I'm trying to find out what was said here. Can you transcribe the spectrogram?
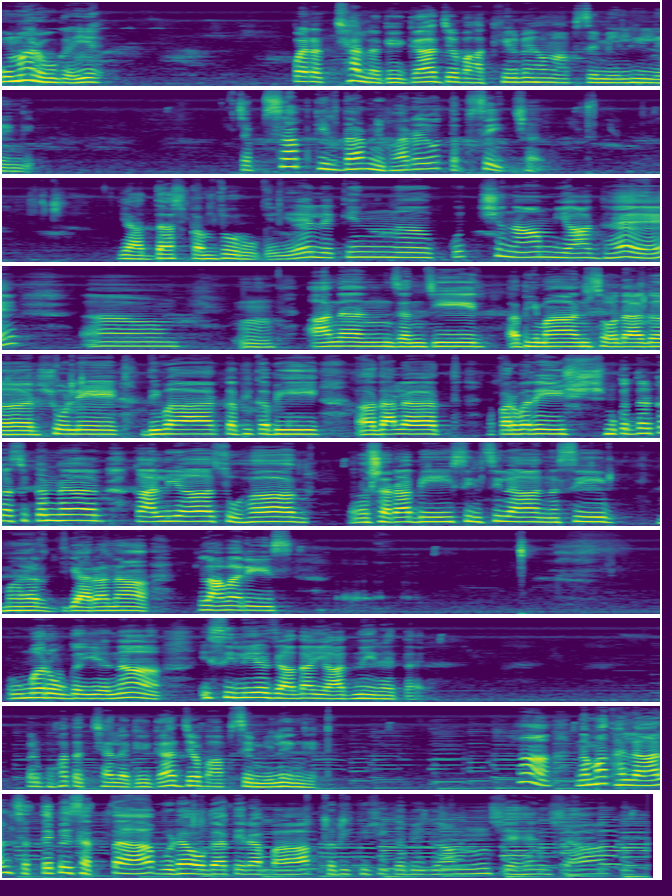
उम्र हो गई है। पर अच्छा लगेगा जब आखिर में हम आपसे मिल ही लेंगे। जब से आप किरदार निभा रहे हो, तब से इच्छा है। याददाश्त कमज़ोर हो गई है, लेकिन कुछ नाम याद है। आनंद, जंजीर, अभिमान, सौदागर, शोले, दीवार कभी कभी अदालत, परवरिश मुकद्दर का सिकंदर, कालिया, सुहाग शराबी, सिलसिला, नसीब। मर्द, याराना, लावारिस उम्र हो गई है ना, इसीलिए ज़्यादा याद नहीं रहता है। पर बहुत अच्छा लगेगा जब आपसे मिलेंगे। हाँ नमक हलाल, सत्ते पे सत्ता, बूढ़ा होगा तेरा बाप, कभी खुशी, कभी गम, शहनशाह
